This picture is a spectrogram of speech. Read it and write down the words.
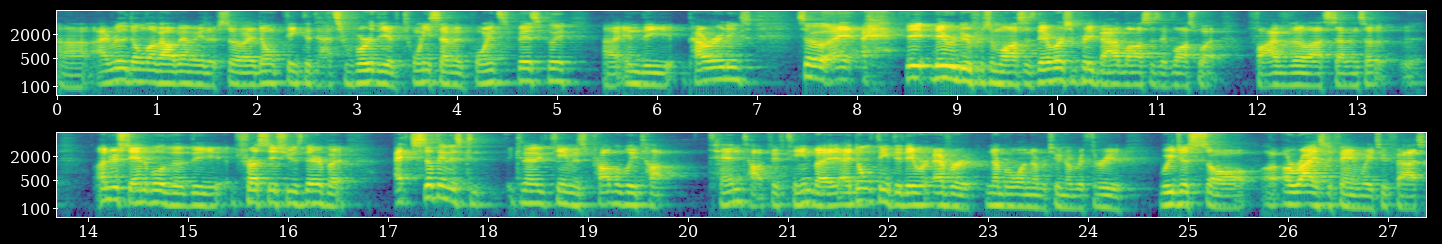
uh, I really don't love Alabama either. So I don't think that that's worthy of 27 points, basically, uh, in the power ratings. So I, they, they were due for some losses. There were some pretty bad losses. They've lost, what, five of their last seven. So uh, understandable the, the trust issues there, but I still think this Connecticut team is probably top 10, top 15, but I, I, don't think that they were ever number one, number two, number three. We just saw a, a rise to fame way too fast.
